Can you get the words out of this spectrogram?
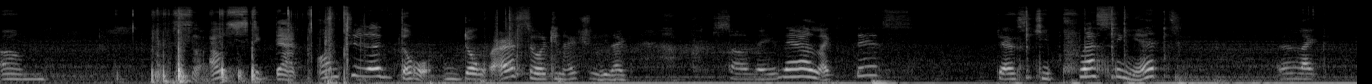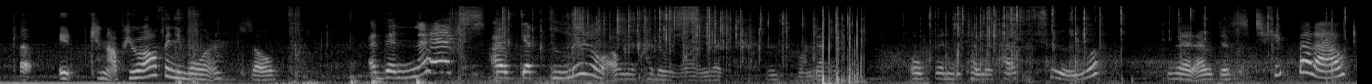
Um, so I'll stick that onto the door, door so I can actually like put something there like this. Just keep pressing it and like uh, it cannot peel off anymore. So, and then next I'll get the little avocado one. Like this one that I opened because it has two. Then I'll just take that out.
